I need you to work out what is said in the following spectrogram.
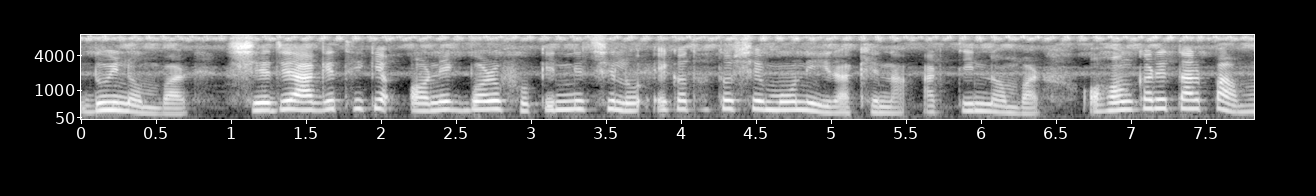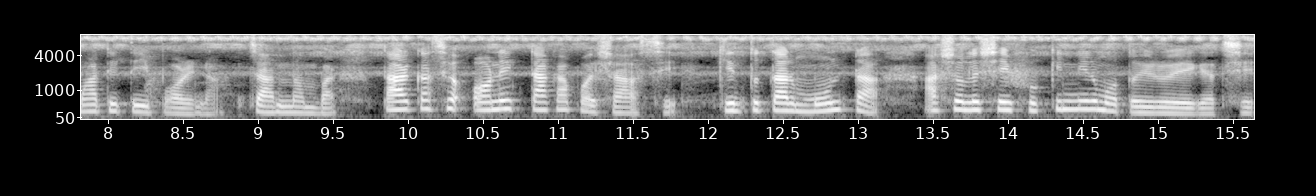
দুই নম্বর, সে যে আগে থেকে অনেক বড় ফকিন্নি ছিল একথা তো সে মনেই রাখে না। আর তিন নম্বর, অহংকারে তার পা মাটিতেই পড়ে না। চার নম্বর, তার কাছে অনেক টাকা পয়সা আছে, কিন্তু তার মনটা আসলে সেই ফকিন্নির মতোই রয়ে গেছে।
